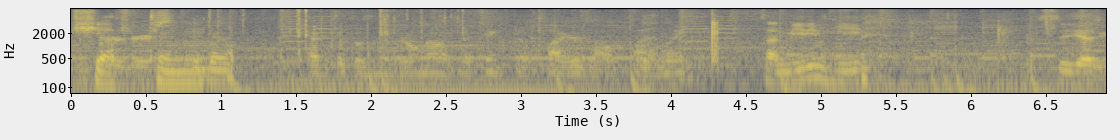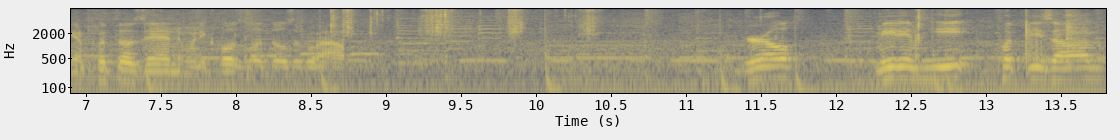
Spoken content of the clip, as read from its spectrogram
chef Burgers. tournament? I put those in the grill now because I think the fire's out finally. It's on medium heat. So you guys are gonna put those in, and when you close the lid, those will go out. Grill, medium heat. Put these on.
